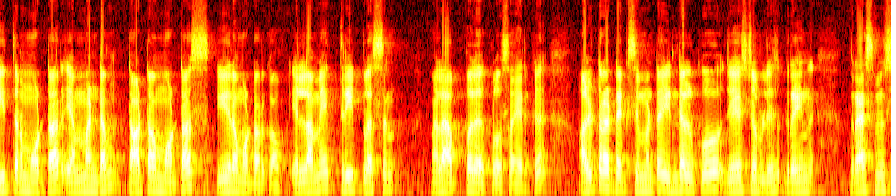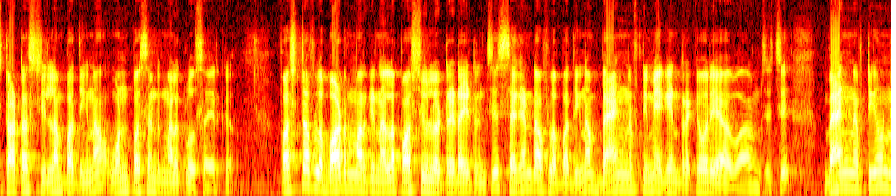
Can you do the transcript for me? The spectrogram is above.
ஈத்தர் மோட்டார் எம்என்டம் Tata motors Hero motor corp எல்லாமே த்ரீ ப்ளஸ்ன் மேலே அப்பில் க்ளோஸ் ஆகிருக்கு அல்ட்ராடெக் சிமெண்ட்டு இண்டல்கோ ஜேஎஸ்டபிள்யூ கிரைன் கிராஸ்மின்ஸ் டாடா ஸ்டீல்லாம் பார்த்தீங்கன்னா ஒன் பர்சன்ட்டுக்கு மேலே க்ளோஸ் ஆயிருக்கு. ஃபர்ஸ்ட் ஆஃப்ல பார்டர் மார்க்கெட் நல்லா பாசிட்டிவில் ட்ரேட் ஆகிட்டு இருந்துச்சு. செகண்ட் ஆஃபில் பார்த்தீங்கன்னா பேங்க் நிஃப்டியுமே அகைன் ரெக்கவரி ஆக ஆரம்பிச்சிச்சு. பேங்க் நிஃப்டியும்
